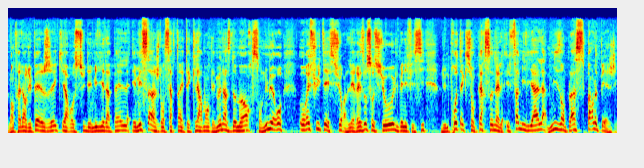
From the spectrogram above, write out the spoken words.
L'entraîneur du PSG qui a reçu des milliers d'appels et messages dont certains étaient clairement des menaces de mort, son numéro aurait fuité sur les réseaux sociaux. Il bénéficie d'une protection personnelle et familiale mise en place par le PSG.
